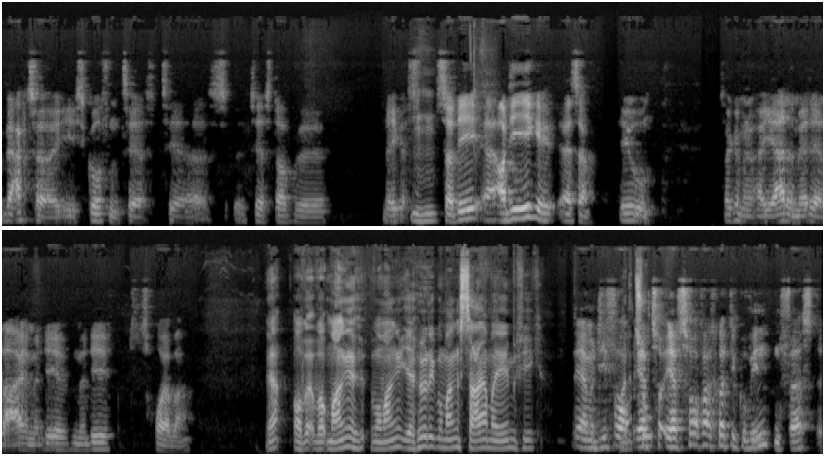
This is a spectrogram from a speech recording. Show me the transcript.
værktøjer i skuffen til at, til at, til at stoppe uh, Lakers. Mm-hmm. Så det, og det er ikke, altså, det er jo, så kan man jo have hjertet med det eller ej, men det, men det tror jeg bare. Ja, og hvor mange, hvor mange, jeg hørte ikke, hvor mange sejre Miami fik. Ja, men de får, jeg, tror, jeg tror faktisk godt, de kunne vinde den første,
